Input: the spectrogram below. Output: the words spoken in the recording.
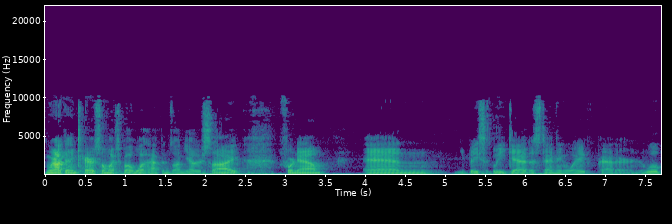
We're not going to care so much about what happens on the other side for now. And you basically get a standing wave pattern. Whoop,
